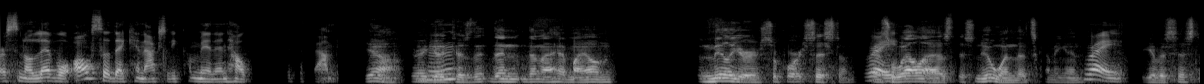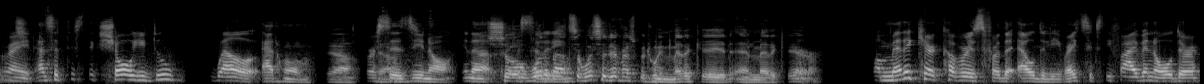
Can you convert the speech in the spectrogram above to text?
personal level also that can actually come in and help with the family Yeah, very good. Mhm. Because then then I have my own familiar support system as well as this new one that's coming in right to give assistance. right and statistics show you do well at home Yeah. yeah. versus you know in a So what about so what's the difference between Medicaid and Medicare? Well, Medicare covers for the elderly, right? 65 and older,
